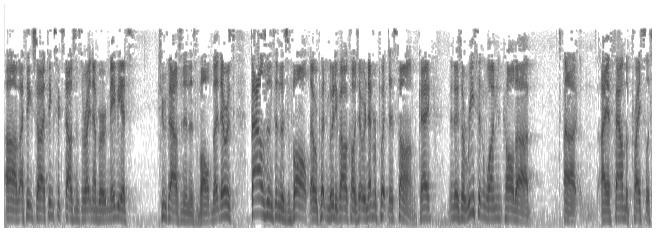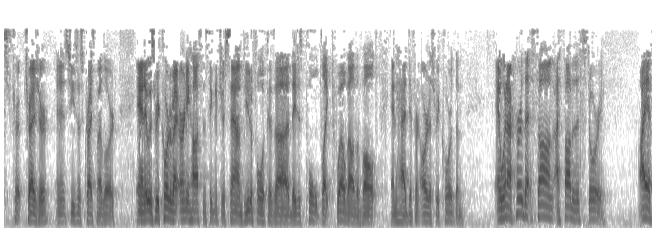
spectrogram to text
Um, I think so. I think 6,000 is the right number. Maybe it's 2,000 in this vault. But there was thousands in this vault that were put in Moody Bible College that were never put to song. Okay? And there's a recent one called uh, uh, I Have Found the Priceless tre- Treasure, and it's Jesus Christ my Lord. And it was recorded by Ernie Haase and Signature Sound. Beautiful because uh, they just pulled like 12 out of the vault and had different artists record them. And when I heard that song, I thought of this story. I have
